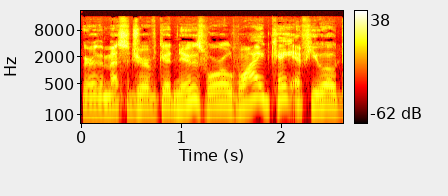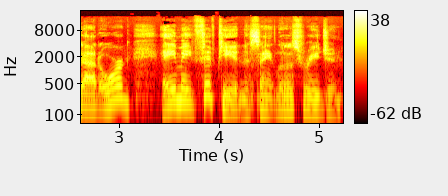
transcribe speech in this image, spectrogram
We're the messenger of good news worldwide, kfuo.org, AM 850 in the St. Louis region.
